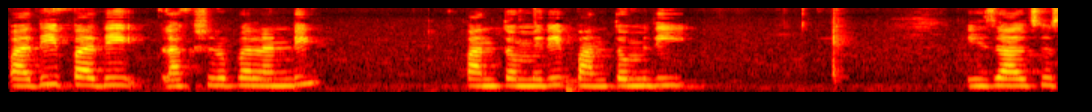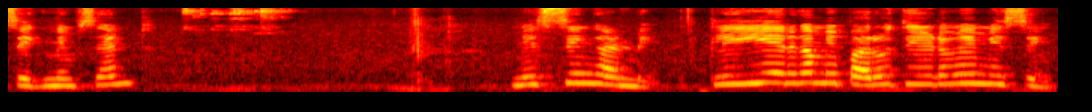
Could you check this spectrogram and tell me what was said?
పది పది లక్ష రూపాయలండి. పంతొమ్మిది పంతొమ్మిది ఈజ్ ఆల్సో సిగ్నిఫికెంట్ మిస్సింగ్ అండి. క్లియర్గా మీ పరువు తీయడమే మిస్సింగ్.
